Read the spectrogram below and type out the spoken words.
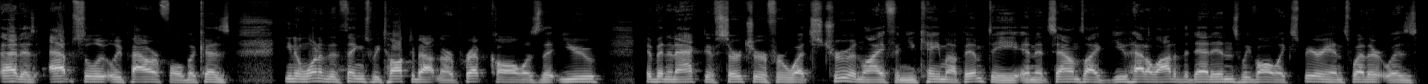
that is absolutely powerful because you know one of the things we talked about in our prep call is that you have been an active searcher for what's true in life and you came up empty. And it sounds like you had a lot of the dead ends we've all experienced whether it was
